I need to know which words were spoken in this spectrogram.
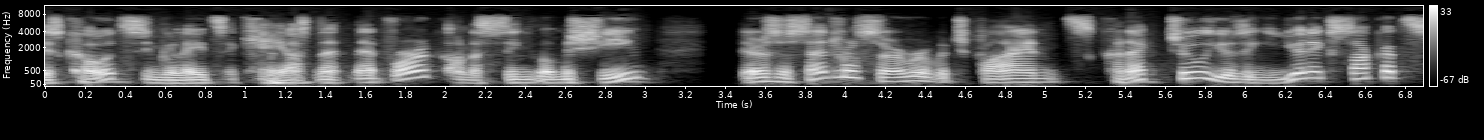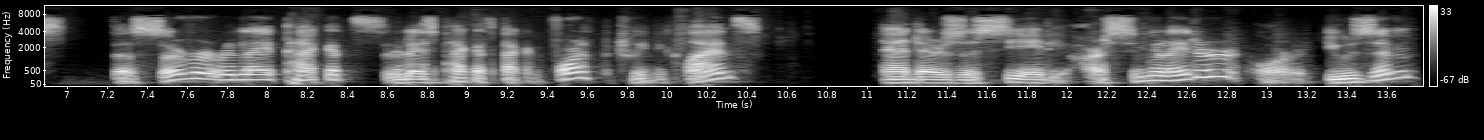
this code simulates a ChaosNet network on a single machine. There's a central server which clients connect to using Unix sockets the server relay packets, relays packets back and forth between the clients. And there's a CADR simulator or USIM,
